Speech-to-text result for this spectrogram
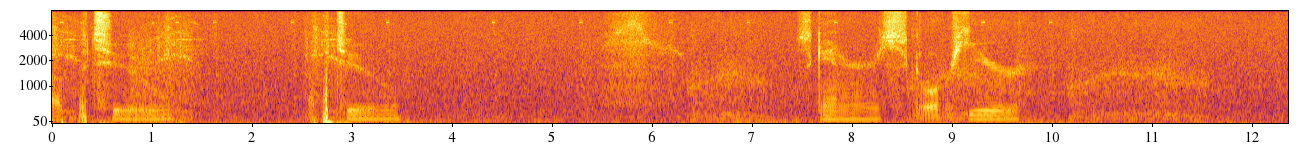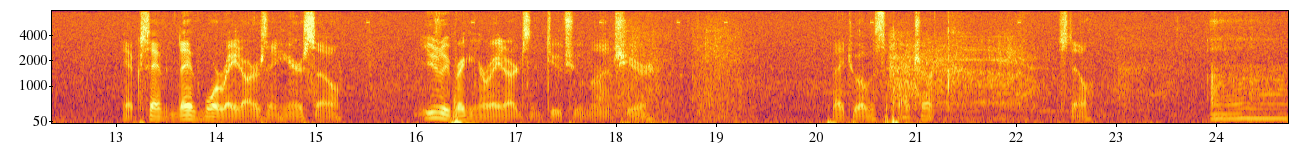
up to, up to, scanners, go over here. Yeah, because they have, they have more radars in here, so usually breaking a radar doesn't do too much here. But I do have a supply truck, still. Um.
